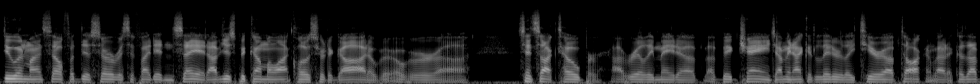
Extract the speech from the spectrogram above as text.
doing myself a disservice if I didn't say it. I've just become a lot closer to God over over. Uh, since October, I really made a, a big change. I mean, I could literally tear up talking about it because I've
